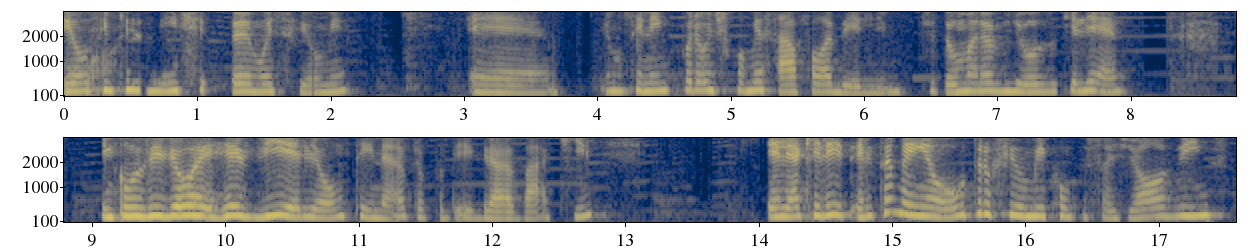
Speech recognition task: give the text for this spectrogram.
Eu Boa. simplesmente amo esse filme. É, eu não sei nem por onde começar a falar dele, de tão maravilhoso que ele é. Inclusive, eu revi ele ontem, né, pra poder gravar aqui. Ele é aquele. Ele também é outro filme com pessoas jovens.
